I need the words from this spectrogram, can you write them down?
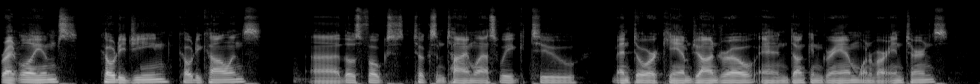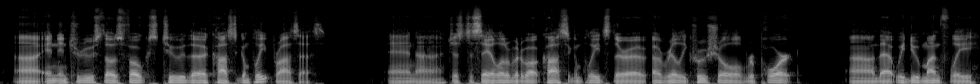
Brent Williams, Cody Jean, Cody Collins. Uh, those folks took some time last week to mentor Cam Jondro and Duncan Graham, one of our interns, uh, and introduce those folks to the cost to complete process. And uh, just to say a little bit about cost to completes, they're a, a really crucial report uh, that we do monthly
